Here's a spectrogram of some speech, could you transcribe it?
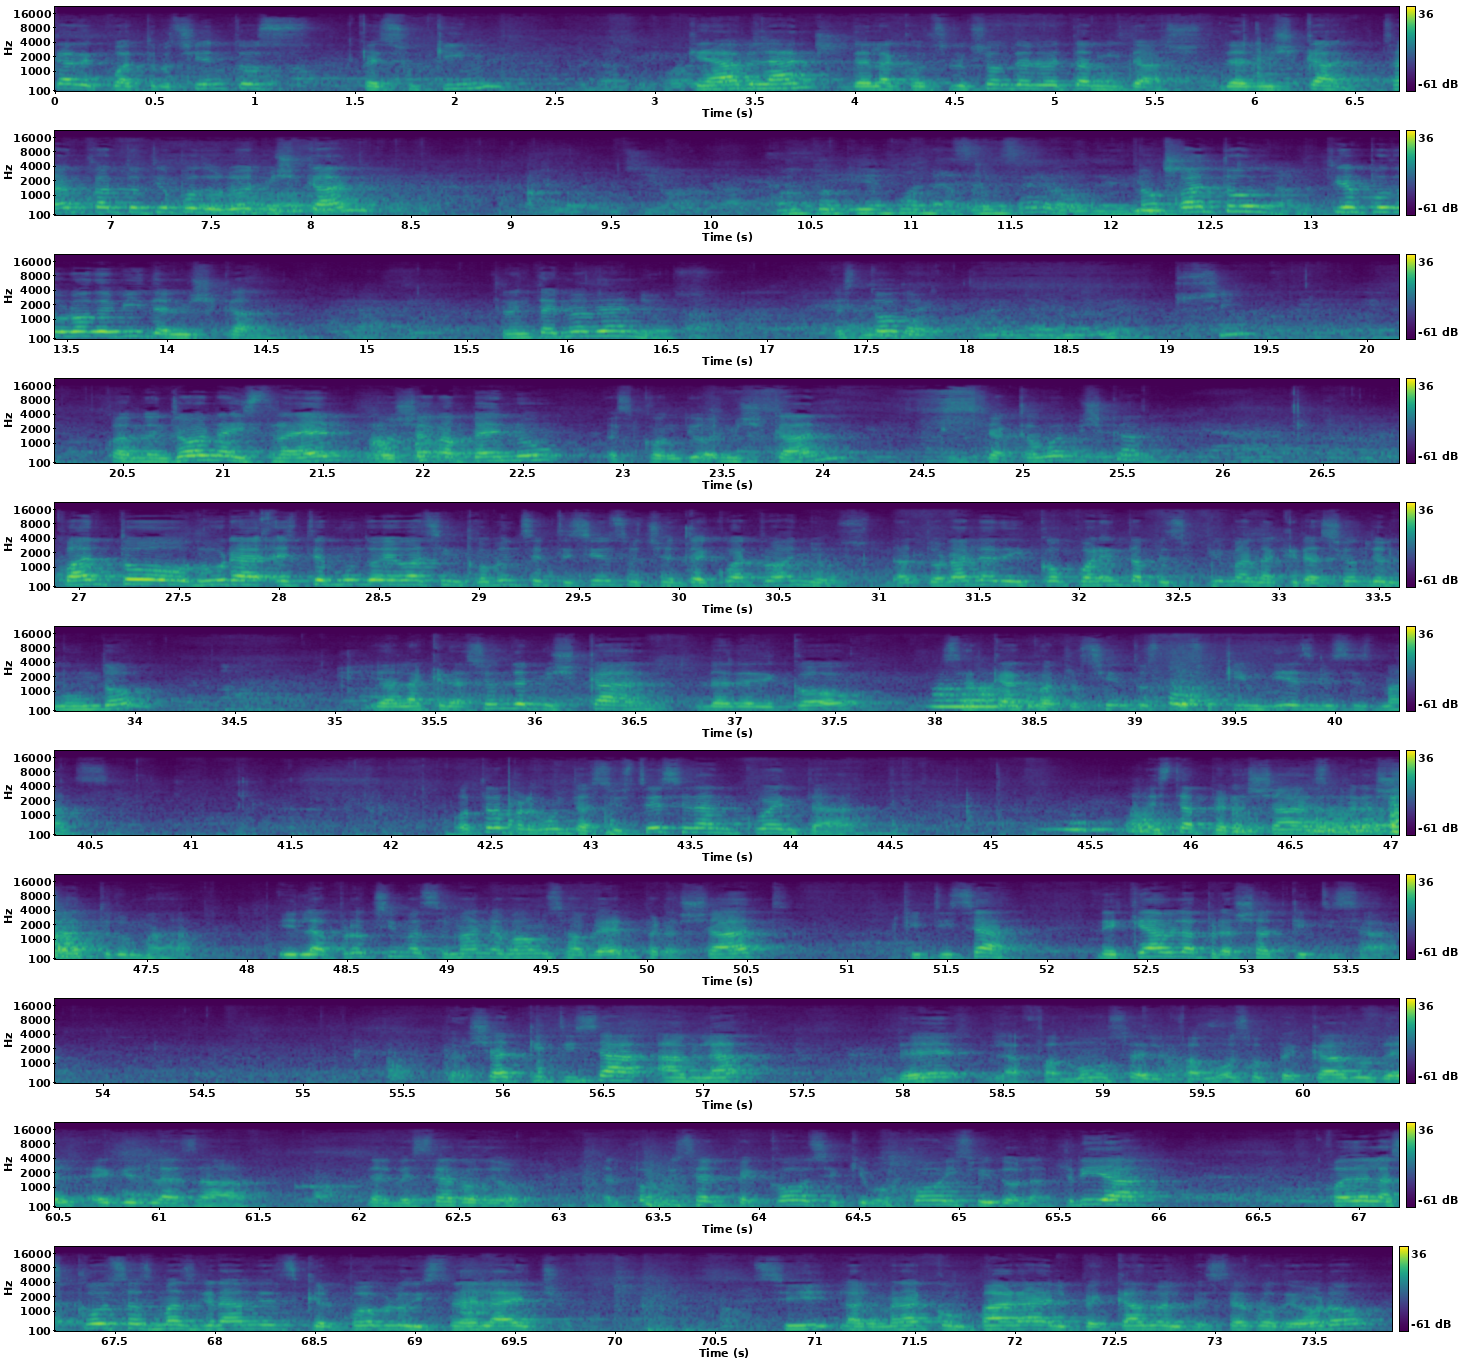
cerca de 400 pesukim que hablan de la construcción del Bet del Mishkan. ¿Saben cuánto tiempo duró el Mishkan? ¿Cuánto tiempo en hacerse o de No, ¿cuánto tiempo duró de vida el Mishkan? 39 años. Es todo. 39. Sí. Cuando entraron a Israel, Moshe Rabbenu escondió el Mishkan y se acabó el Mishkan. ¿Cuánto dura? Este mundo lleva 5.784 años. La Torah le dedicó 40 pesukim a la creación del mundo y a la creación del Mishkan le dedicó cerca de 400 pesukim, 10 veces más. Otra pregunta, si ustedes se dan cuenta, esta perashá es perashat Truma y la próxima semana vamos a ver perashat Kitizá. ¿De qué habla perashat Kitizá? Perashat Kitizá habla de la famosa, el famoso pecado del Eged del becerro de oro. El pueblo Israel pecó, se equivocó, hizo idolatría. Fue de las cosas más grandes que el pueblo de Israel ha hecho. Sí, la Gemara compara el pecado del becerro de oro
